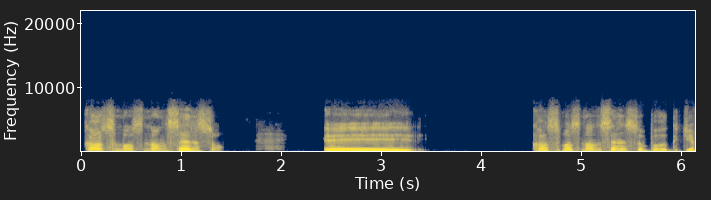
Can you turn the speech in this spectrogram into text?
kosmos nonsensu, yy, kosmos nonsensu, bo gdzie,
